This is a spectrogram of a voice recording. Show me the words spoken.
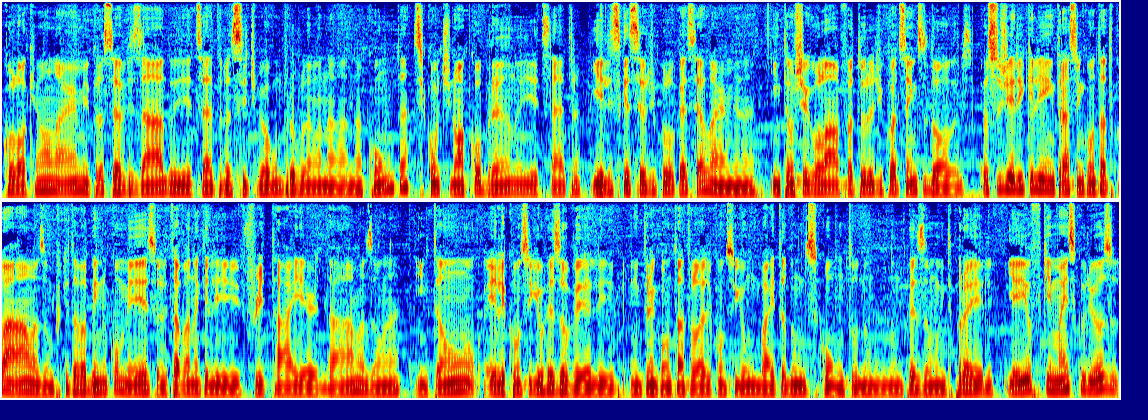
coloque um alarme para ser avisado e etc. Se tiver algum problema na, na conta, se continuar cobrando e etc. E ele esqueceu de colocar esse alarme, né? Então chegou lá uma fatura de 400 dólares. Eu sugeri que ele entrasse em contato com a Amazon, porque tava bem no começo, ele tava naquele free tire da Amazon, né? Então ele conseguiu resolver, ele entrou em contato lá, ele conseguiu um baita de um desconto, não, não pesou muito para ele. E aí eu fiquei mais curioso,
